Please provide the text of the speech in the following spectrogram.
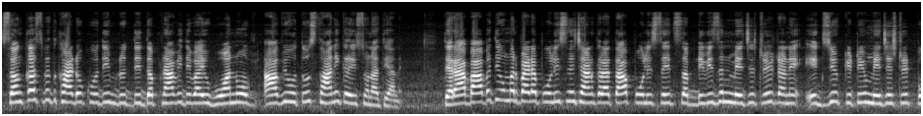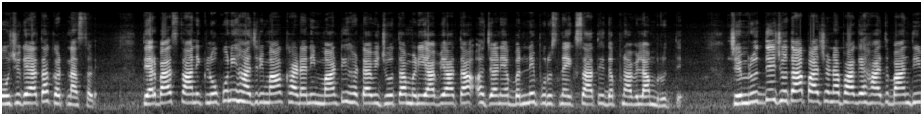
શંકાસ્પદ ખાડો ખોદી મૃતદેહ દફનાવી દેવાયું હોવાનું આવ્યું હતું સ્થાનિક રહીશોના ધ્યાને. ત્યારે આ બાબતે ઉમરપાડા પોલીસને જાણ કરાતા પોલીસ સહિત સબ ડિવિઝન મેજિસ્ટ્રેટ અને એક્ઝિક્યુટિવ મેજિસ્ટ્રેટ પહોંચી ગયા હતા ઘટના સ્થળે ત્યારબાદ સ્થાનિક લોકોની હાજરીમાં ખાડાની માટી હટાવી જોતા મળી આવ્યા હતા. અજાણ્યા બંને પુરુષને એકસાથે દફનાવેલા મૃતદેહ. જે મૃતદેહ જોતા પાછળના ભાગે હાથ બાંધી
